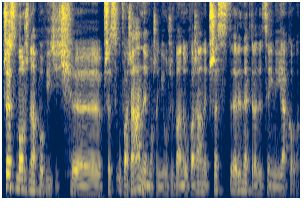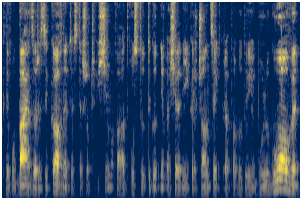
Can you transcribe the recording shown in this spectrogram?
przez można powiedzieć, e, przez uważany, może nie używany, uważany przez rynek tradycyjny jako aktywo bardzo ryzykowne. To jest też oczywiście mowa o 200-tygodniowej średniej kroczącej, która powoduje ból głowy.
